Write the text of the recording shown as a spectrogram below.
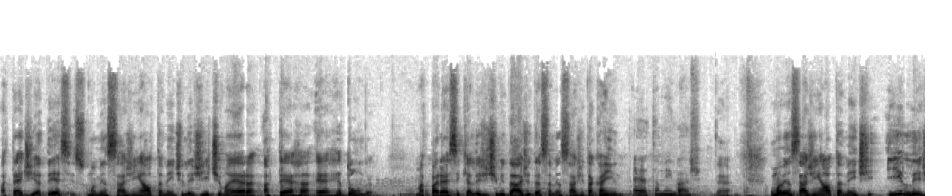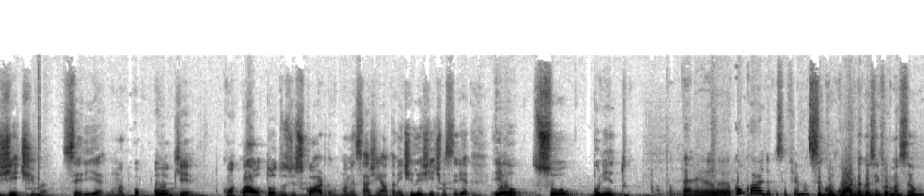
Até dia desses, uma mensagem altamente legítima era: a Terra é redonda. Mas parece que a legitimidade dessa mensagem está caindo. É, também tá embaixo. É. Uma mensagem altamente ilegítima seria uma ou, ou o quê? Com a qual todos discordam? Uma mensagem altamente ilegítima seria eu sou bonito. Pera, eu, eu, concordo com essa afirmação. Você concorda com essa informação?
